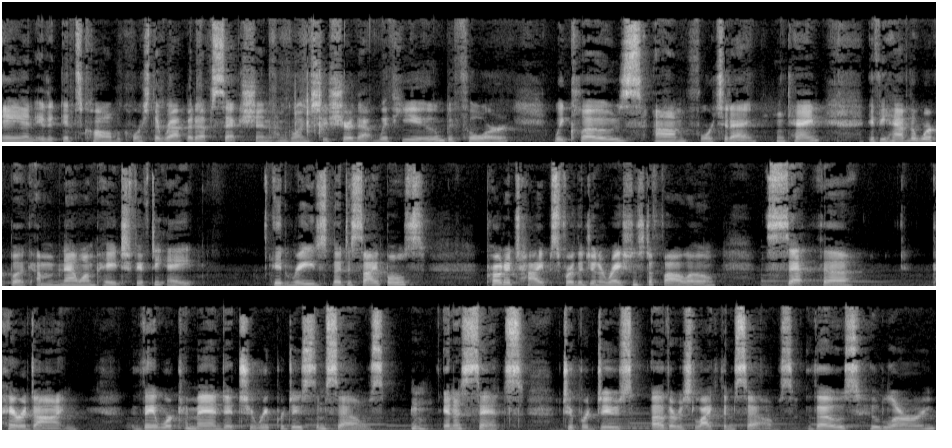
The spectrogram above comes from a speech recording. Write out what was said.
and it, it's called, of course, the Wrap It Up section. I'm going to share that with you before we close um, for today. Okay, if you have the workbook, I'm now on page 58. It reads The disciples, prototypes for the generations to follow, set the paradigm. They were commanded to reproduce themselves, in a sense, to produce others like themselves, those who learn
